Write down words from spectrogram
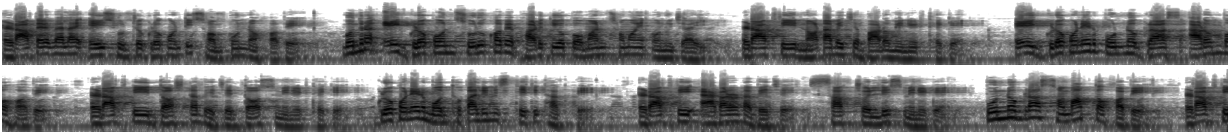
রাতের বেলায় এই সূর্যগ্রহণটি সম্পূর্ণ হবে। বন্ধুরা, এই গ্রহণ শুরু হবে ভারতীয় প্রমাণ সময় অনুযায়ী রাত্রি নটা বেজে বারো মিনিট থেকে। এই গ্রহণের পূর্ণ গ্রাস আরম্ভ হবে রাত্রি দশটা বেজে দশ মিনিট থেকে। গ্রহণের মধ্যকালীন স্থিতি থাকবে রাত্রি এগারোটা বেজে সাতচল্লিশ মিনিটে। পূর্ণগ্রাস সমাপ্ত হবে। রাত্রি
